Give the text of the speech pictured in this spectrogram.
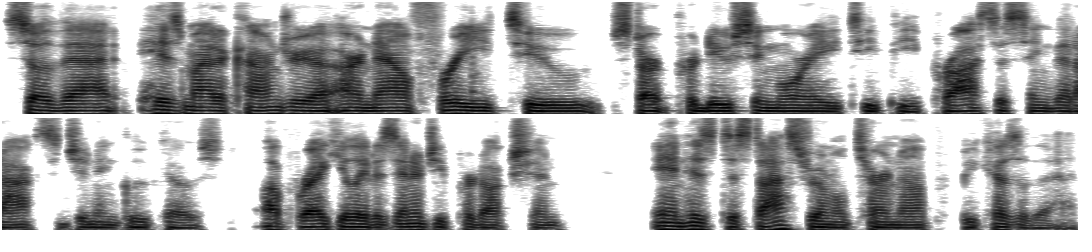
so that his mitochondria are now free to start producing more ATP, processing that oxygen and glucose, upregulate his energy production. and his testosterone will turn up because of that.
